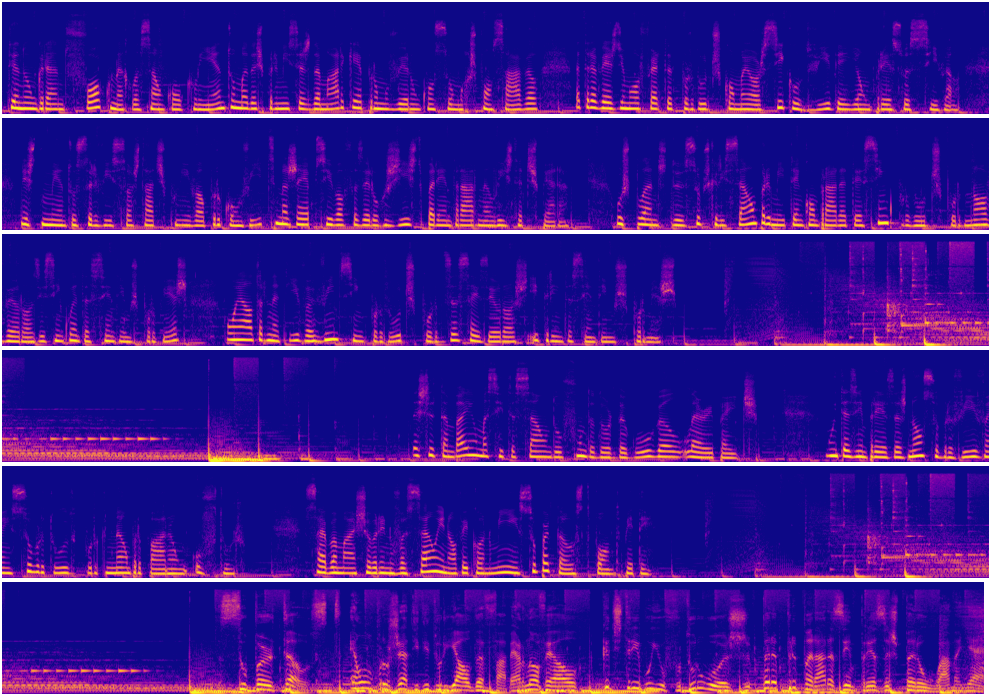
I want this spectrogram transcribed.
Tendo um grande foco na relação com o cliente, uma das premissas da marca é promover um consumo responsável através de uma oferta de produtos com maior ciclo de vida e a um preço acessível. Neste momento, o serviço só está disponível por convite, mas já é possível fazer o registro para entrar na lista de espera. Os planos de subscrição permitem comprar até 5 produtos por 9,50€ por mês ou, em alternativa, 25 produtos por 16,30€ por mês. Deixo-lhe também uma citação do fundador da Google, Larry Page. Muitas empresas não sobrevivem, sobretudo porque não preparam o futuro. Saiba mais sobre inovação e nova economia em supertoast.pt. Super Toast é um projeto editorial da Faber Novel que distribui o futuro hoje para preparar as empresas para o amanhã.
